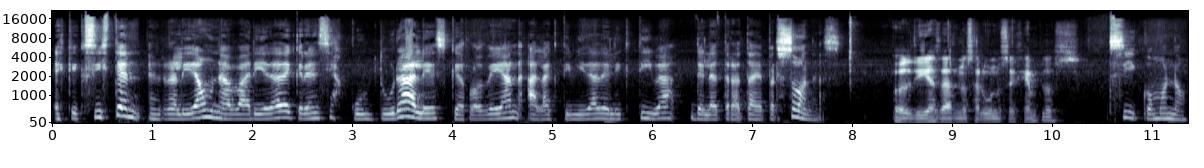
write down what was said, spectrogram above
es que existen en realidad una variedad de creencias culturales que rodean a la actividad delictiva de la trata de personas. ¿Podrías darnos algunos ejemplos? Sí, cómo no.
